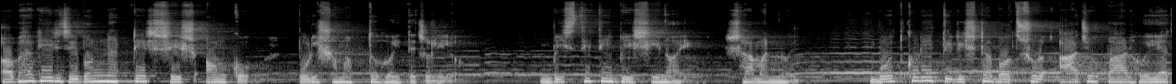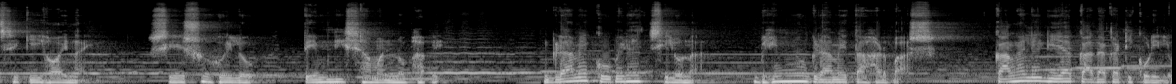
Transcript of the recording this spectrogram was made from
অভাগীর জীবননাট্যের শেষ অঙ্ক পরিসমাপ্ত হইতে চলিল। বিস্তৃতি বেশি নয়, সামান্যই। বোধ করি তিরিশটা বৎসর আজও পার হইয়াছে কি হয় নাই। শেষও হইল তেমনি সামান্যভাবে। গ্রামে কবিরাজ ছিল না, ভিন্ন গ্রামে তাহার বাস। কাঙালি গিয়া কাদাকাটি করিল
